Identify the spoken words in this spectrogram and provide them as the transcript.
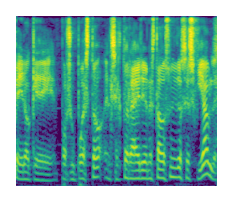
pero que, por supuesto, el sector aéreo en Estados Unidos es fiable.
